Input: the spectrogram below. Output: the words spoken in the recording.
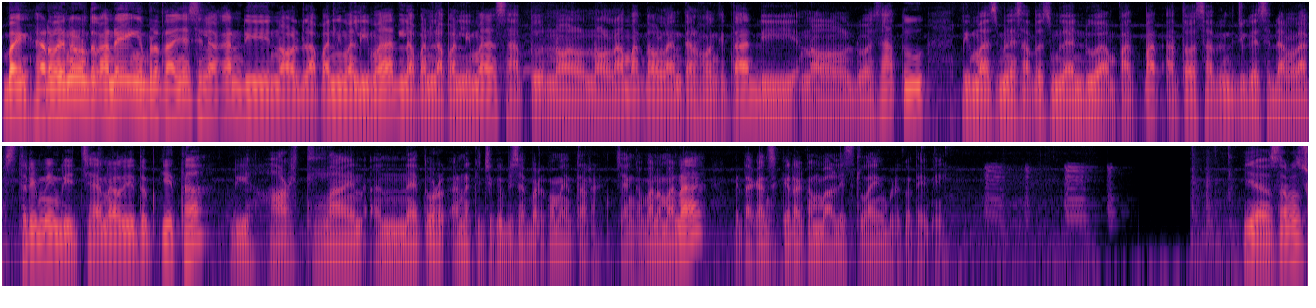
Baik, hardliner untuk Anda yang ingin bertanya silakan di 0855 885 1006 atau line telepon kita di 021 5919244 atau saat ini juga sedang live streaming di channel YouTube kita di Heartline Network. Anda juga bisa berkomentar. Jangan ke mana-mana, kita akan segera kembali setelah yang berikut ini. Ya, 100,6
